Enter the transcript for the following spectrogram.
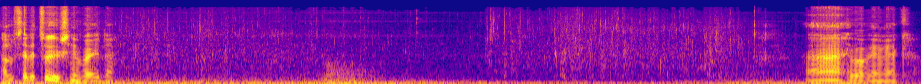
Ale wtedy tu już nie wejdę. A, chyba wiem jak.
